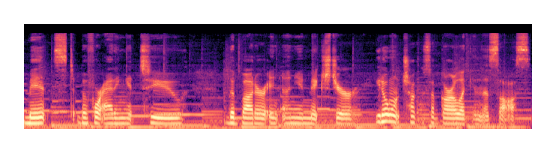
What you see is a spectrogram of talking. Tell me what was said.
minced before adding it to the butter and onion mixture. You don't want chunks of garlic in this sauce.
